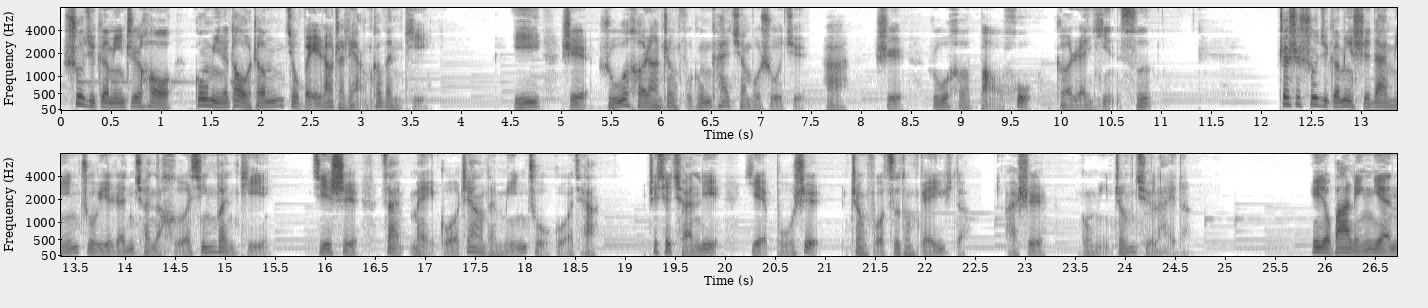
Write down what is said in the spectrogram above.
数据革命之后，公民的斗争就围绕着两个问题：一是如何让政府公开全部数据；二是如何保护个人隐私。这是数据革命时代民主与人权的核心问题。即使在美国这样的民主国家，这些权利也不是政府自动给予的，而是公民争取来的。一九八零年，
